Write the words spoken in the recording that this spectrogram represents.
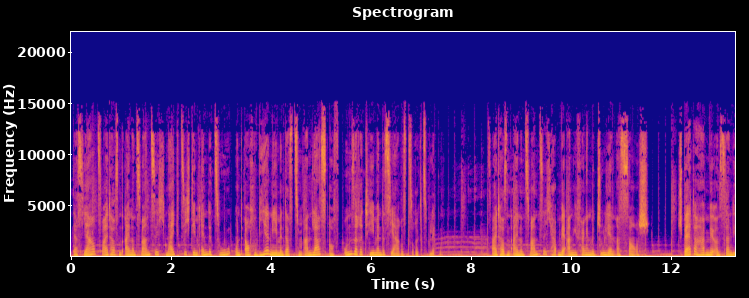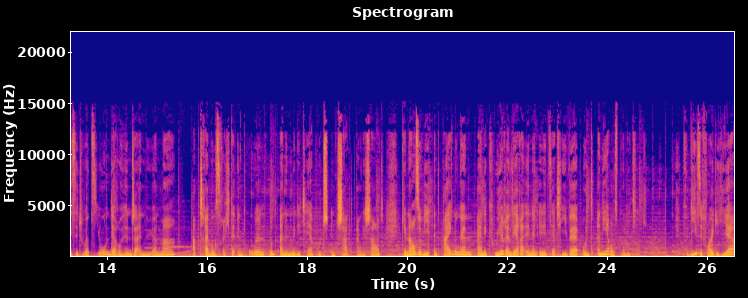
Das Jahr 2021 neigt sich dem Ende zu und auch wir nehmen das zum Anlass, auf unsere Themen des Jahres zurückzublicken. 2021 haben wir angefangen mit Julian Assange. Später haben wir uns dann die Situation der Rohingya in Myanmar, Abtreibungsrechte in Polen und einen Militärputsch in Tschad angeschaut, genauso wie Enteignungen, eine queere Lehrerinneninitiative und Ernährungspolitik. Für diese Folge hier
